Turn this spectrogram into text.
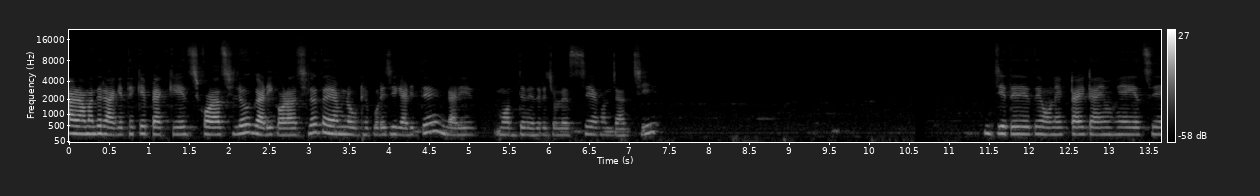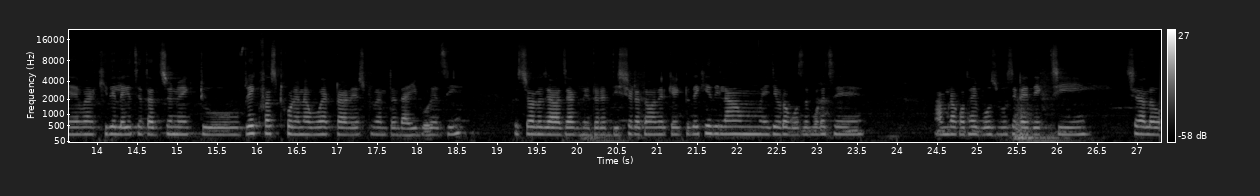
আর আমাদের আগে থেকে প্যাকেজ করা ছিল, গাড়ি করা ছিল, তাই আমরা উঠে পড়েছি গাড়িতে। গাড়ির মধ্যে ভেতরে চলে এসেছি, এখন যাচ্ছি। যেতে যেতে অনেকটাই টাইম হয়ে গেছে, এবার খিদে লেগেছে, তার জন্য একটু ব্রেকফাস্ট করে নেব, একটা রেস্টুরেন্টে দাঁড়িয়ে পড়েছি। তো চলো যাওয়া যাক, ভেতরের দৃশ্যটা তোমাদেরকে একটু দেখিয়ে দিলাম। এই যে ওরা বসে পড়েছে, আমরা কোথায় বসবো সেটাই দেখছি। চলো,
